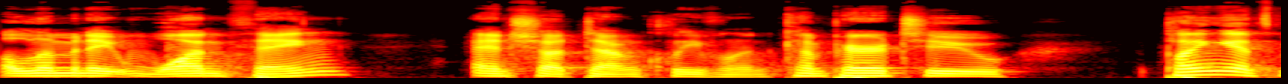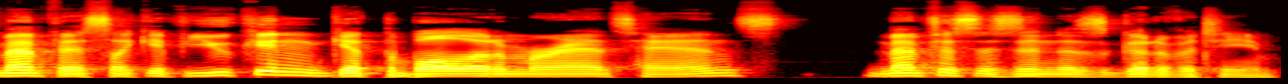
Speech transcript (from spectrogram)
eliminate one thing and shut down Cleveland compared to playing against Memphis. Like if you can get the ball out of Morant's hands, Memphis isn't as good of a team.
